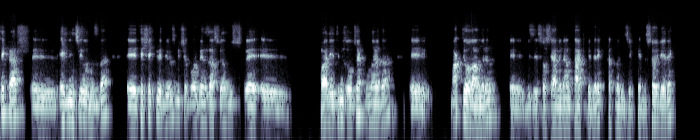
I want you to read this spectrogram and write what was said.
Tekrar e, 50. yılımızda teşekkür ediyoruz. Birçok organizasyonumuz ve faaliyetimiz olacak. Bunlara da e, vakti olanların bizi sosyal medyadan takip ederek katılabileceklerini söyleyerek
